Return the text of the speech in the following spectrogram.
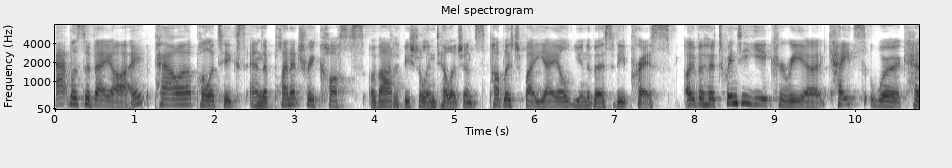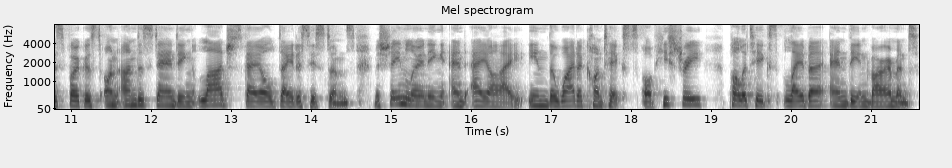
Atlas of AI Power, Politics, and the Planetary Costs of Artificial Intelligence, published by Yale University Press. Over her 20 year career, Kate's work has focused on understanding large scale data systems, machine learning, and AI in the wider contexts of history, politics, labour, and the environment.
